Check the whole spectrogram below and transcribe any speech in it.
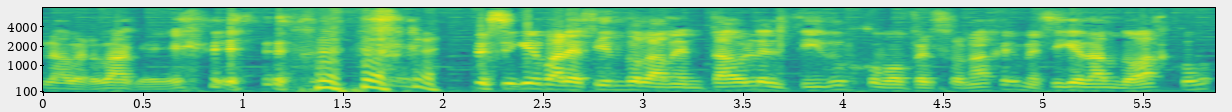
la verdad que me sigue pareciendo lamentable el Tidus como personaje, me sigue dando asco.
